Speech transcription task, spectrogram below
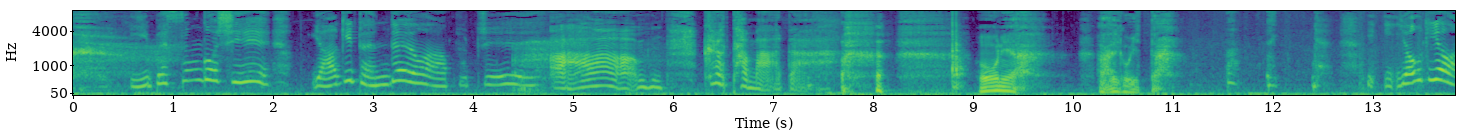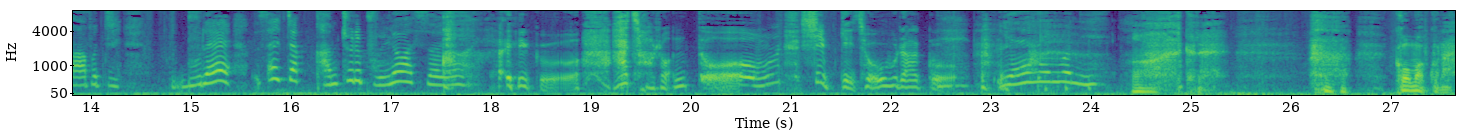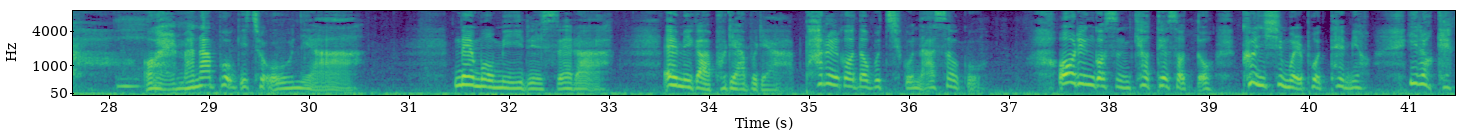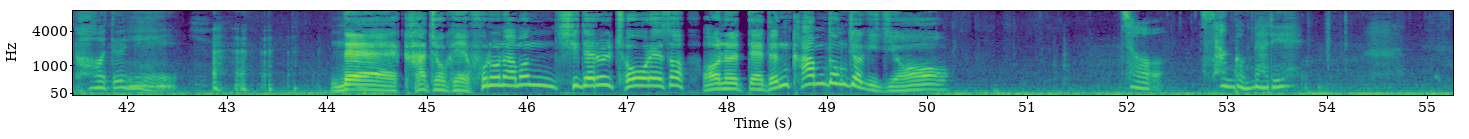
입에 쓴 것이 약이 된대요, 아버지. 아, 음, 그렇다 마다. 오냐, 알고 있다. 여기요, 아버지. 물에 살짝 감초를 불려왔어요. 아이고, 아 저런 또 씹기 좋으라고. 예, 할머니. 아, 그래. 고맙구나. 얼마나 보기 좋으냐. 내 몸이 이릴세라 애미가 부랴부랴 팔을 걷어붙이고 나서고 어린 것은 곁에서 또 근심을 보태며 이렇게 거드니 내 가족의 훈훈함은 시대를 초월해서 어느 때든 감동적이지요. 저 상공나리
